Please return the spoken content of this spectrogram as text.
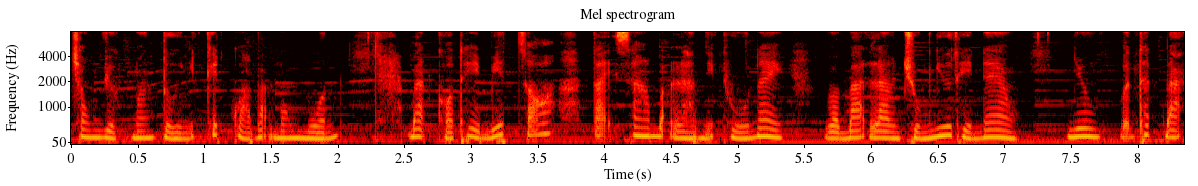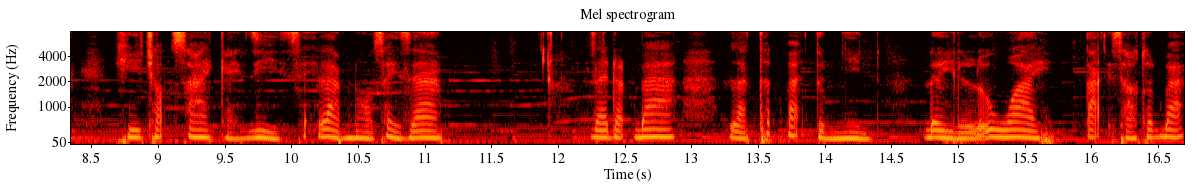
trong việc mang tới những kết quả bạn mong muốn. Bạn có thể biết rõ tại sao bạn làm những thứ này và bạn làm chúng như thế nào, nhưng vẫn thất bại khi chọn sai cái gì sẽ làm nó xảy ra. Giai đoạn 3 là thất bại tầm nhìn. Đây là lỗi why tại sao thất bại?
